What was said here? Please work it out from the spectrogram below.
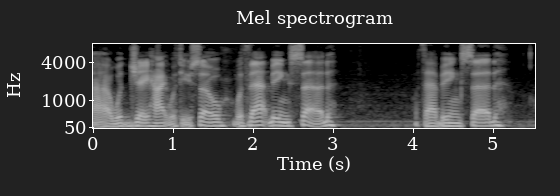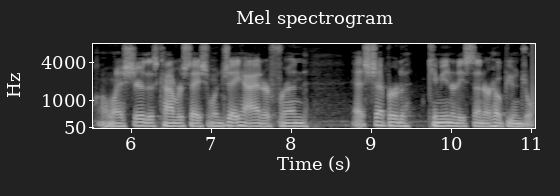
uh, with Jay Height with you. So, with that being said, with that being said, I want to share this conversation with Jay Height, our friend at Shepherd Community Center. Hope you enjoy.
